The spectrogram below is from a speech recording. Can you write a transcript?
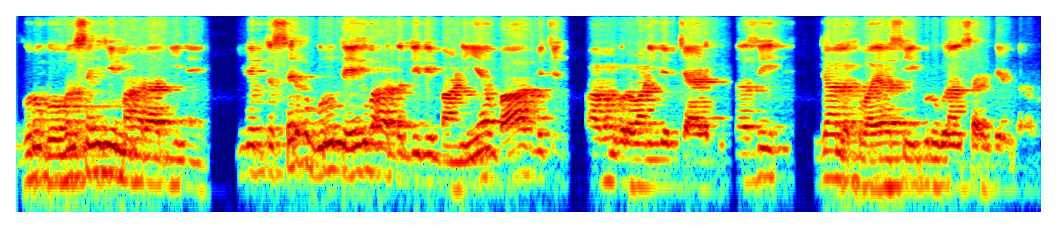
ਗੁਰੂ ਗੋਬਿੰਦ ਸਿੰਘ ਜੀ ਮਹਾਰਾਜ ਜੀ ਨੇ ਇਹਦੇ ਵਿੱਚ ਸਿਰਫ ਗੁਰੂ ਤੇਗ ਬਹਾਦਰ ਜੀ ਦੀ ਬਾਣੀ ਹੈ ਬਾਅਦ ਵਿੱਚ ਪਾਵਨ ਗੁਰਬਾਣੀ ਦੇ ਵਿੱਚ ਐਡ ਕੀਤਾ ਸੀ ਜਾਂ ਲਿਖਵਾਇਆ ਸੀ ਗੁਰੂ ਗ੍ਰੰਥ ਸਾਹਿਬ ਦੇ ਅੰਦਰ।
